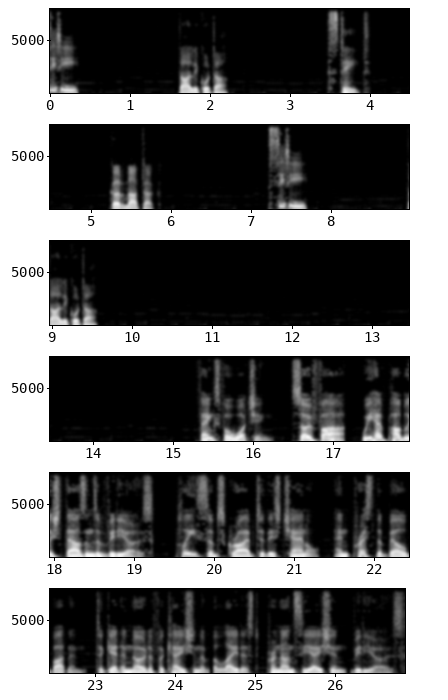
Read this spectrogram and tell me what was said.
City. Talikota. State. Karnataka. City. Talikota. Thanks for watching. So far, we have published thousands of videos. Please subscribe to this channel, and press the bell button, to get a notification of the latest pronunciation videos.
